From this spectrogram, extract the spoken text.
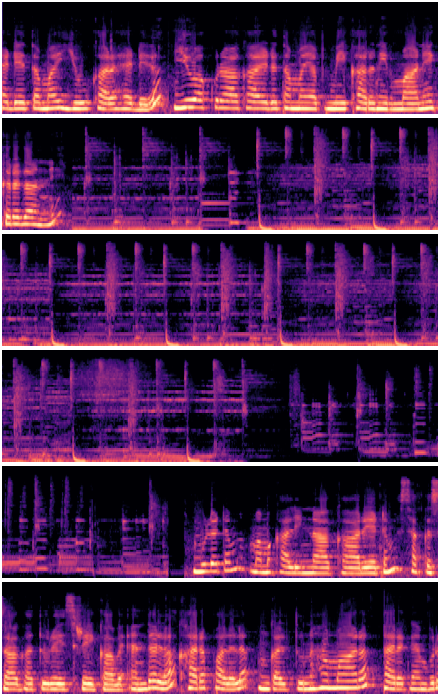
හැඩය තමයි U කර හැඩය. U අකුර ආකාරයට තමයි අපි මේ කර නිර්මාණය කරගන්නේ. මුලටම මම කලින් ආකාරයටම සකසාගත්තු රේස් රේඛාව ඇඳලා කරපළල අඟල් 3මාරක් කරගැඹුර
